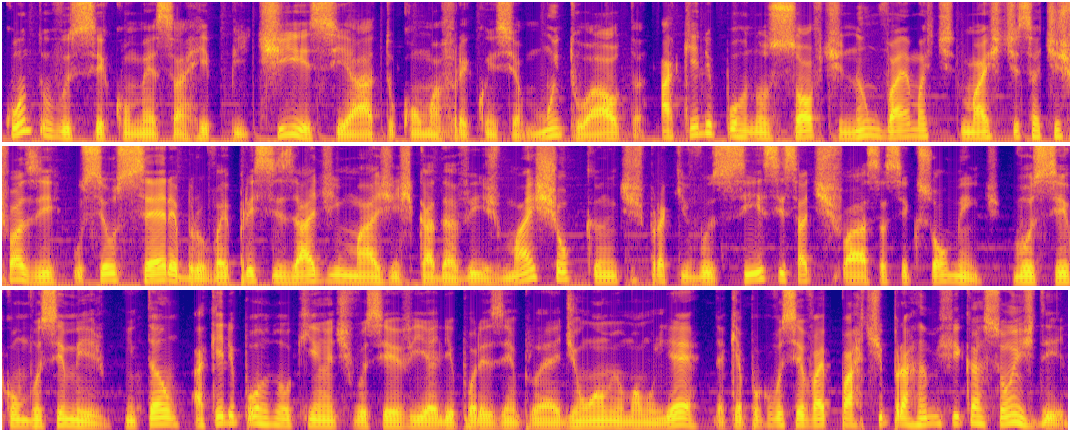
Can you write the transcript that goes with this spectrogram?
quando você começa a repetir esse ato com uma frequência muito alta, aquele pornô soft não vai mais te satisfazer. O seu cérebro vai precisar de imagens cada vez mais chocantes para que você se satisfaça sexualmente. Você com você mesmo. Então, aquele pornô que antes você via ali, por exemplo, é de um homem ou uma mulher, daqui a pouco você vai partir para ramificações dele.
